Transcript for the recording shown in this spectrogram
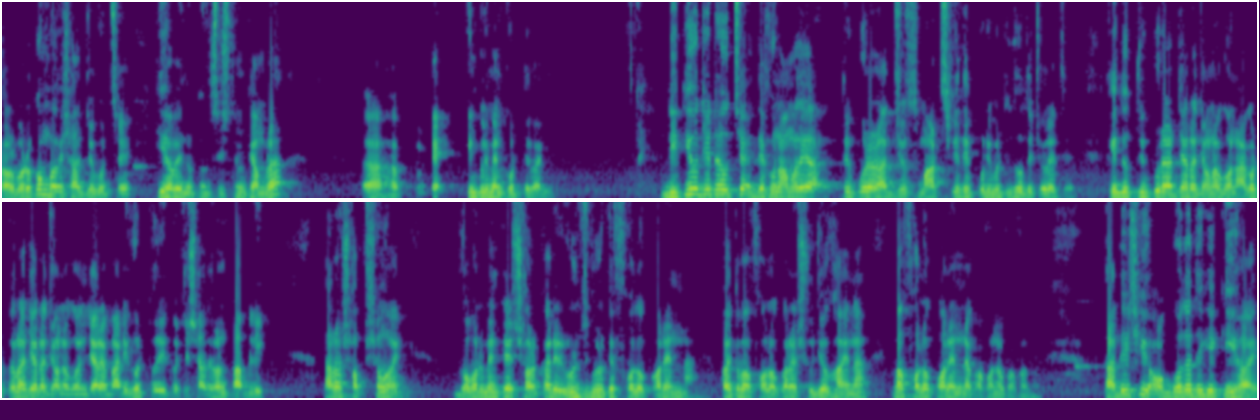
সর্বরকমভাবে সাহায্য করছে, কীভাবে নতুন সিস্টেমকে আমরা ইমপ্লিমেন্ট করতে পারি। দ্বিতীয় যেটা হচ্ছে, দেখুন, আমাদের ত্রিপুরা রাজ্য স্মার্ট সিটিতে পরিবর্তিত হতে চলেছে। কিন্তু ত্রিপুরার যারা জনগণ আগরতলা যারা জনগণ, যারা বাড়িঘর তৈরি করছে, সাধারণ পাবলিক তারা সবসময় গভর্নমেন্টের সরকারি রুলসগুলোকে ফলো করেন না। হয়তো বা ফলো করার সুযোগ হয় না বা ফলো করেন না কখনো কখনো। তাদের সেই অজ্ঞতা থেকে কি হয়?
